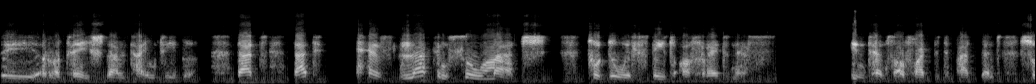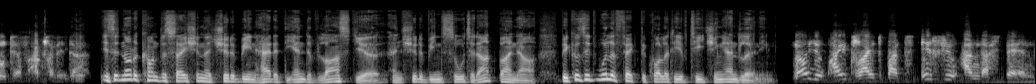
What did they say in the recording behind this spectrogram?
the rotational timetable. That that has nothing so much to do with state of readiness in terms of what the department should have actually done. Is it not a conversation that should have been had at the end of last year and should have been sorted out by now? Because it will affect the quality of teaching and learning. No, you're quite right. But if you understand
